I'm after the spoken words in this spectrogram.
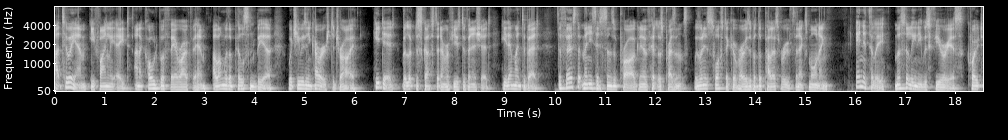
At 2 am, he finally ate, and a cold buffet arrived for him, along with a Pilsen beer, which he was encouraged to try. He did, but looked disgusted and refused to finish it. He then went to bed. The first that many citizens of Prague knew of Hitler's presence was when his swastika rose above the palace roof the next morning. In Italy, Mussolini was furious. Quote,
